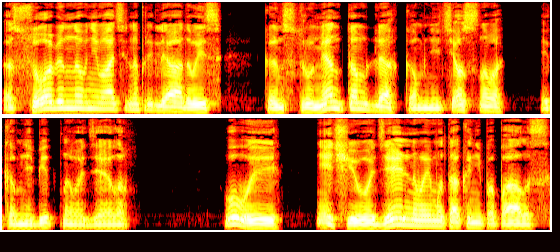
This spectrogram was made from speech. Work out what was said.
особенно внимательно приглядываясь к инструментам для камнетесного и камнебитного дела. Увы, ничего дельного ему так и не попалось.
